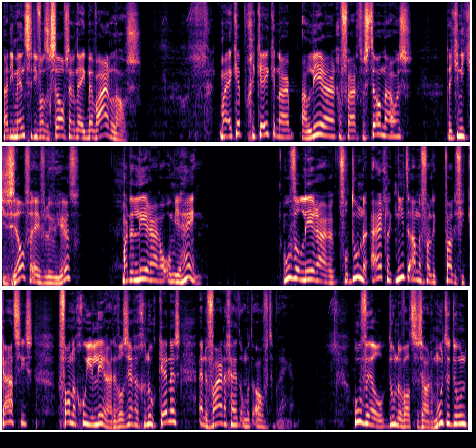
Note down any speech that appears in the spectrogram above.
naar die mensen die van zichzelf zeggen: nee, ik ben waardeloos. Maar ik heb gekeken naar aan leraren gevraagd: stel nou eens dat je niet jezelf evalueert, maar de leraren om je heen. Hoeveel leraren voldoen er eigenlijk niet aan de kwali- kwalificaties van een goede leraar? Dat wil zeggen genoeg kennis en de vaardigheid om het over te brengen. Hoeveel doen er wat ze zouden moeten doen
